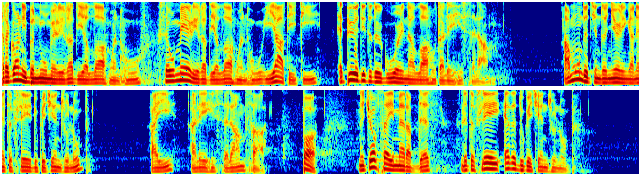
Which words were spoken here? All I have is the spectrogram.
Tregon i bënumeri radiallahu në anhu, se umeri radiallahu anhu, hu, i ati i ti, e pyet i të dërguar i në lehi selam. A mundet që ndë njëri nga ne të flej duke qenë gjunup? A i, a lehi selam, tha, po, në qofë sa i merë abdes, le të flej edhe duke qenë gjunup.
